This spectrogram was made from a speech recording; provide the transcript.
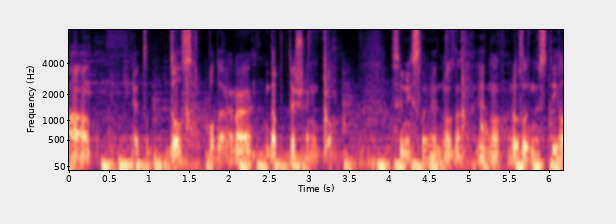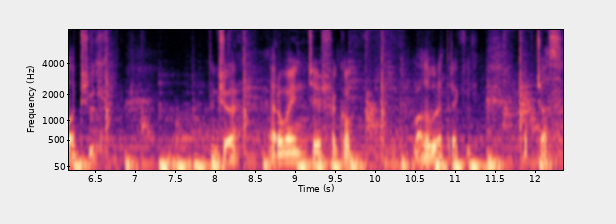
A je to dosť podarené dubtešenko si myslím jedno, z, jedno rozhodne z tých lepších. Takže Heroin tiež ako má dobré treky občas.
